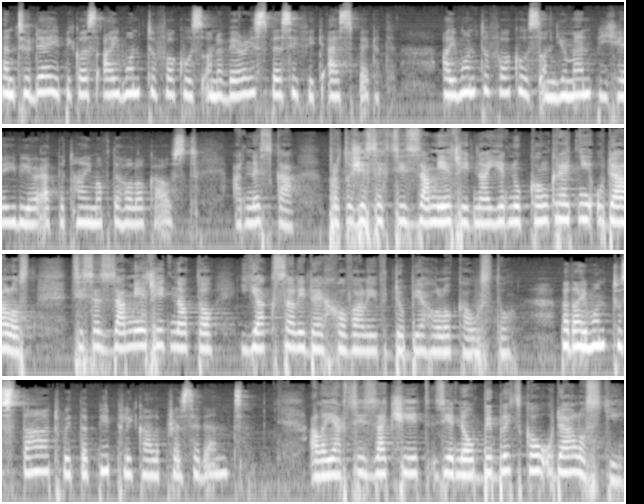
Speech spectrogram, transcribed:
And today, because I want to focus on a very specific aspect, I want to focus on human behavior at the time of the Holocaust. A dneska, protože se chci zaměřit na jednu konkrétní událost, chci se zaměřit na to, jak se lidé chovali v době holokaustu. But I want to start with the biblical precedent. Ale já chci začít s jednou biblickou událostí.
